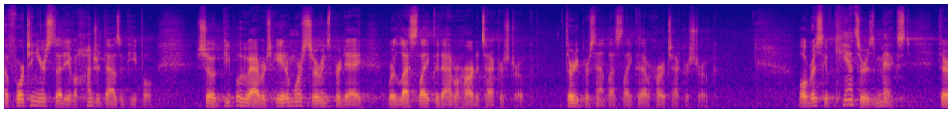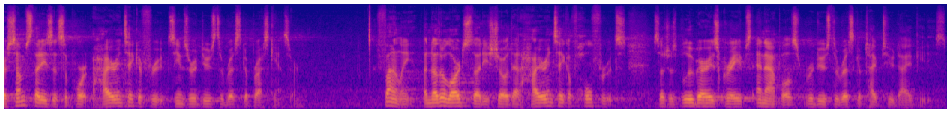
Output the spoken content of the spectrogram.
A 14 year study of 100,000 people showed people who averaged eight or more servings per day were less likely to have a heart attack or stroke, 30% less likely to have a heart attack or stroke. While risk of cancer is mixed, there are some studies that support a higher intake of fruit seems to reduce the risk of breast cancer. Finally, another large study showed that higher intake of whole fruits, such as blueberries, grapes, and apples, reduce the risk of type 2 diabetes.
